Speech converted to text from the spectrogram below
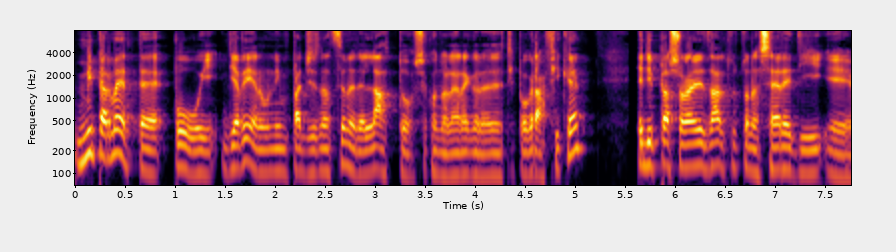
mi permette poi di avere un'impaginazione dell'atto secondo le regole tipografiche e di personalizzare tutta una serie di, eh,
